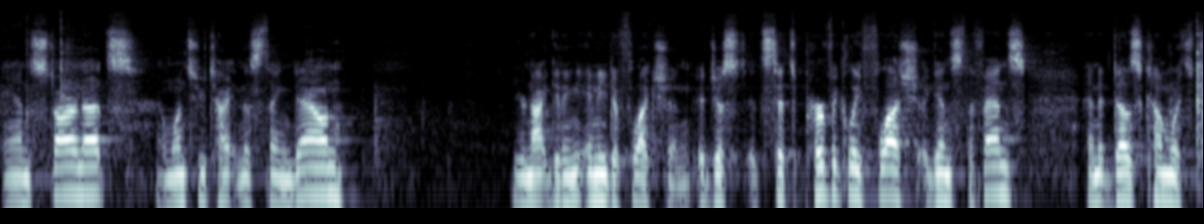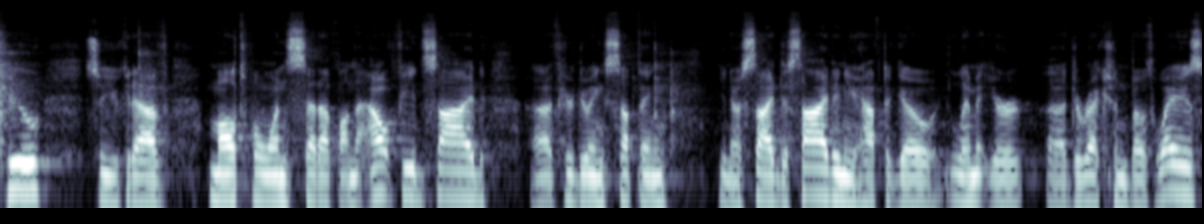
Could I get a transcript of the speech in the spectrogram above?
and star nuts, and once you tighten this thing down, you're not getting any deflection. It just it sits perfectly flush against the fence, and it does come with two, so you could have multiple ones set up on the outfeed side uh, if you're doing something you know, side to side and you have to go limit your uh, direction both ways,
